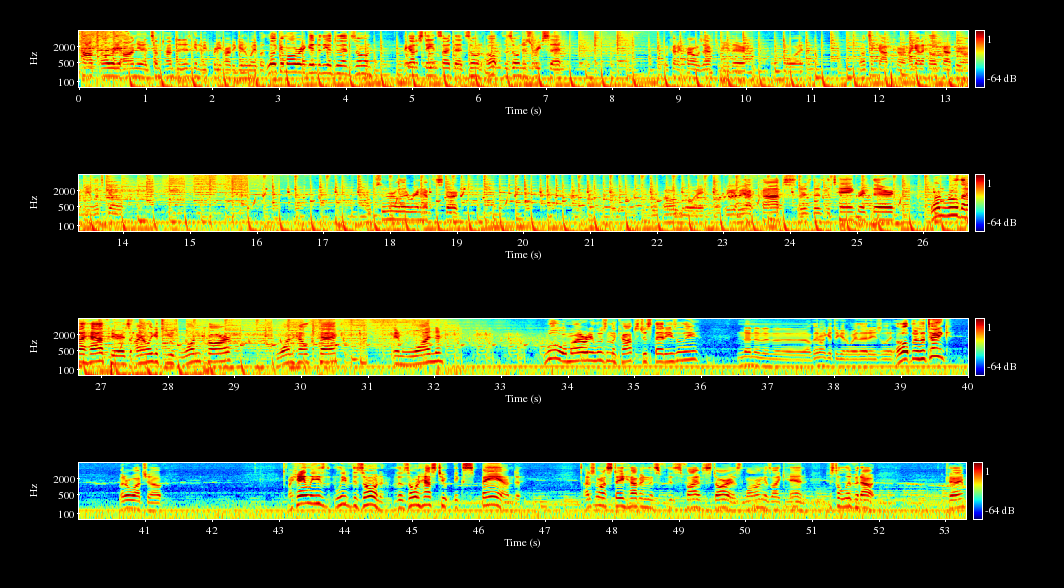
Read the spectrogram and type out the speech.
cops already on you, and sometimes it is gonna be pretty hard to get away. But look, I'm already getting to the edge of that zone. I gotta stay inside that zone. Oh, the zone just reset. What kind of car was after me there? Oh boy. That's a cop car. I got a helicopter on me. Let's go. Sooner or later we're gonna have to start. Oh boy, we got, we got cops. There's there's the tank right there. One rule that I have here is I only get to use one car, one health pack, and one. Whoa, am I already losing the cops just that easily? No, no, no, no, no, no, no. They don't get to get away that easily. Oh, there's a tank. Better watch out. I can't leave leave the zone. The zone has to expand. I just want to stay having this this five star as long as I can, just to live it out. Okay.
